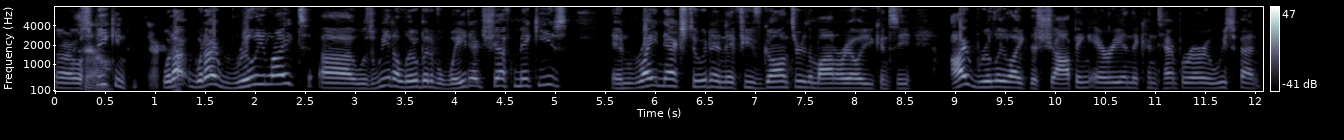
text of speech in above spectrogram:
All right. Well, So, speaking, what I what I really liked uh, was we had a little bit of a wait at Chef Mickey's, and right next to it, and if you've gone through the monorail, you can see. I really like the shopping area in the Contemporary. We spent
